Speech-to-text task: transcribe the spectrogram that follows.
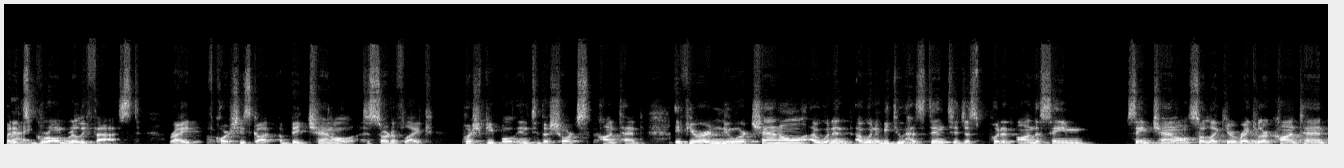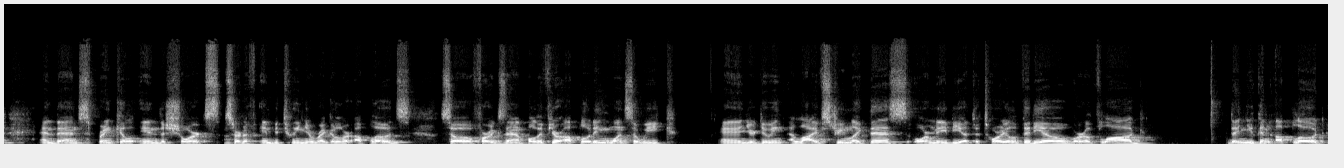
but right. it's grown really fast, right? Of course, she's got a big channel to sort of like push people into the shorts content. If you're a newer channel, I wouldn't I wouldn't be too hesitant to just put it on the same same channel. So like your regular content and then sprinkle in the shorts sort of in between your regular uploads. So for example, if you're uploading once a week and you're doing a live stream like this, or maybe a tutorial video or a vlog, then you can upload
